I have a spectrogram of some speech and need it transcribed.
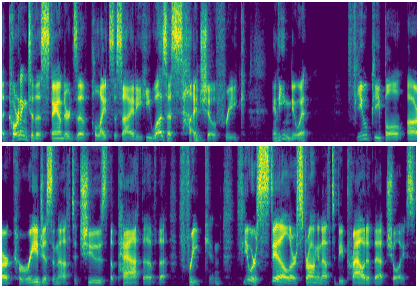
according to the standards of polite society, he was a sideshow freak and he knew it. Few people are courageous enough to choose the path of the freak, and fewer still are strong enough to be proud of that choice.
